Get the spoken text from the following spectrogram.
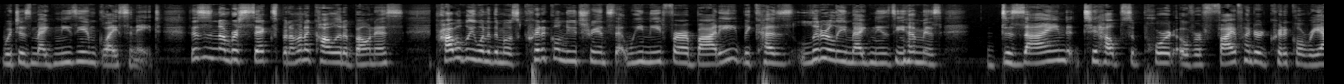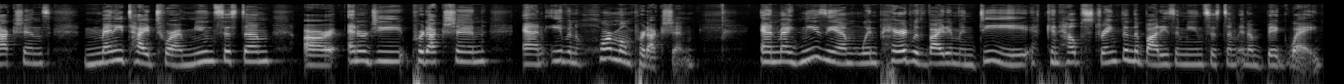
which is magnesium glycinate. This is number six, but I'm going to call it a bonus. Probably one of the most critical nutrients that we need for our body because literally magnesium is designed to help support over 500 critical reactions, many tied to our immune system, our energy production, and even hormone production. And magnesium, when paired with vitamin D, can help strengthen the body's immune system in a big way.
